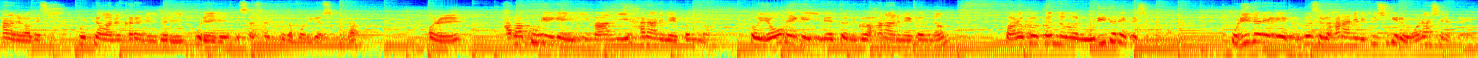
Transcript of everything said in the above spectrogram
하나님 앞에 참 불평하는 그런 일들이 우리에게 있었을지도 모르겠습니다. 오늘 하박국에게 임한 이 하나님의 권능 또 욥에게 임했던 그 하나님의 권능 바로 그 권능은 우리들의 것입니다. 우리들에게 그것을 하나님이 주시기를 원하시는 거예요.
